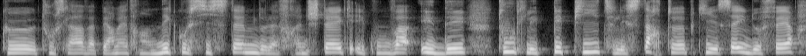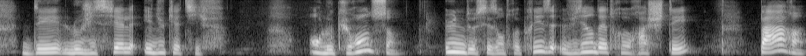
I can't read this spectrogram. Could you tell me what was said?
que tout cela va permettre un écosystème de la French Tech et qu'on va aider toutes les pépites, les start-up qui essayent de faire des logiciels éducatifs. En l'occurrence, une de ces entreprises vient d'être rachetée par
